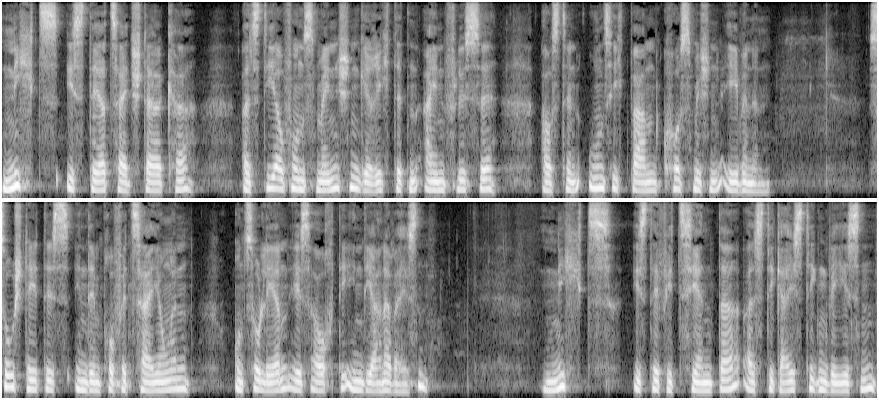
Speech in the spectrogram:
Nichts ist derzeit stärker als die auf uns Menschen gerichteten Einflüsse aus den unsichtbaren kosmischen Ebenen. So steht es in den Prophezeiungen und so lehren es auch die Indianerweisen. Nichts ist effizienter als die geistigen Wesen,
